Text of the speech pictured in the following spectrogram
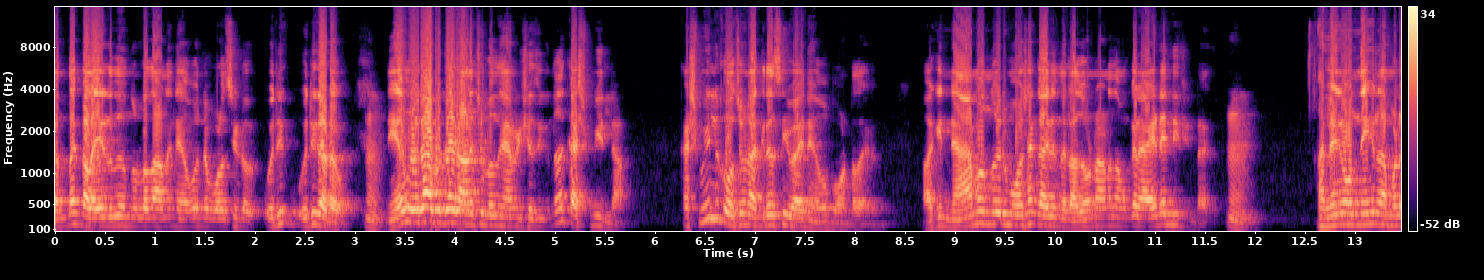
ബന്ധം കളയരുത് എന്നുള്ളതാണ് നെഹ്റുവിന്റെ പോളിസിയുടെ ഒരു ഒരു ഘടകം. നെഹ്റു ഒരു അബദ്ധം കാണിച്ചുള്ളൂ എന്ന് ഞാൻ വിശ്വസിക്കുന്നത് കശ്മീരിലാണ്. കശ്മീരിൽ കുറച്ചുകൂടി അഗ്രസീവായി നെഹ്റു പോകേണ്ടതായിരുന്നു. ബാക്കി നാം ഒന്നും ഒരു മോശം കാര്യമൊന്നുമല്ല. അതുകൊണ്ടാണ് നമുക്കൊരു ഐഡന്റിറ്റി ഉണ്ടായത്. അല്ലെങ്കിൽ ഒന്നെങ്കിൽ നമ്മൾ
